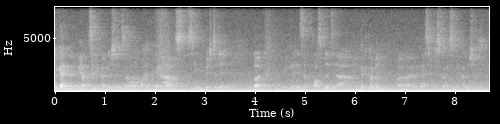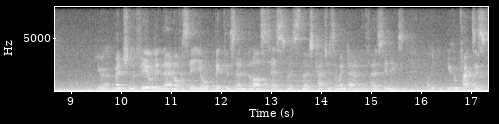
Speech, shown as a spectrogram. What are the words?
Again, we have to see the conditions. Uh, but again, I haven't seen the pitch today, but can, it's a possibility that um, he could come in. But I guess we just got to see the conditions. You mentioned the fielding there, and obviously your big concern in the last test was those catches that went down in the first innings. I mean, you can practice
